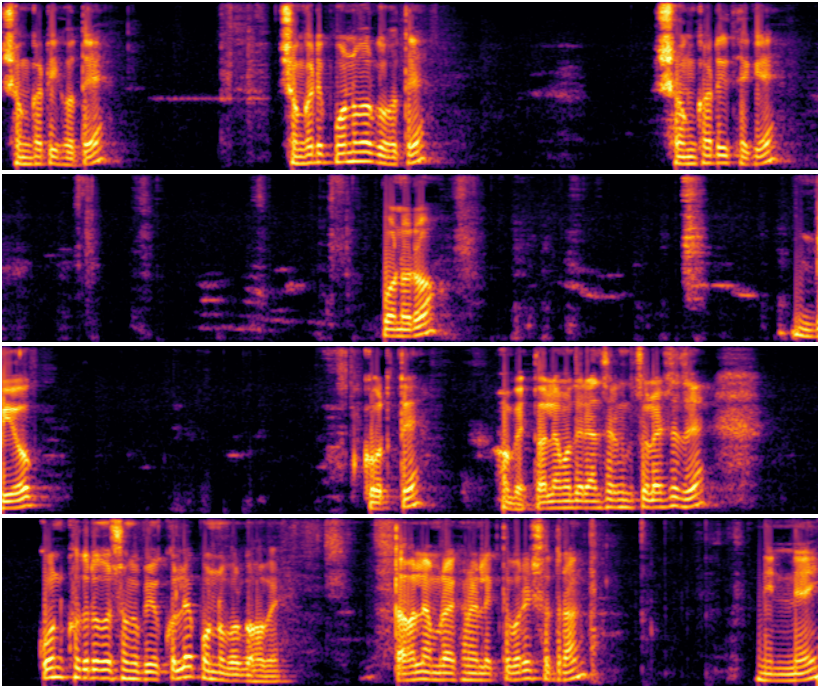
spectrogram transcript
সংখ্যাটি হতে, সংখ্যাটি পূর্ণবর্গ হতে, সংখ্যাটি থেকে পনেরো বিয়োগ করতে হবে। তাহলে আমাদের অ্যান্সার কিন্তু চলে এসেছে কোন ক্ষুদ্রতম সঙ্গে বিয়োগ করলে পূর্ণবর্গ হবে? তাহলে আমরা এখানে লিখতে পারি সুতরাং নির্ণয়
